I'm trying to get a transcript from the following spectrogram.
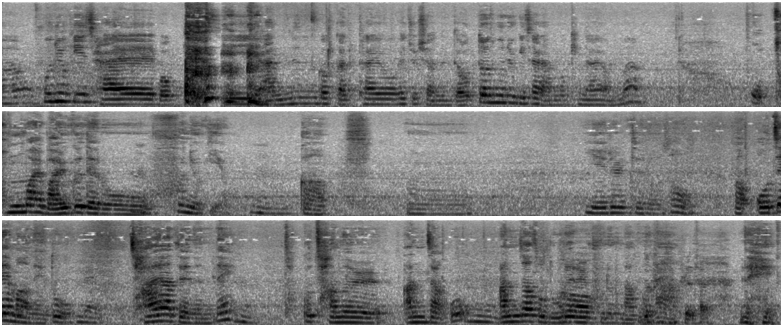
아, 훈육이 잘 먹히지 않는 것 같아요 해주셨는데 어떤 훈육이 잘 안 먹히나요, 엄마? 어, 정말 말 그대로 음. 훈육이에요. 음. 그러니까 음, 예를 들어서 그러니까 어제만 해도 네. 자야 되는데 음. 자꾸 잠을 안 자고 음. 앉아서 노래를 어, 부른다거나 네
